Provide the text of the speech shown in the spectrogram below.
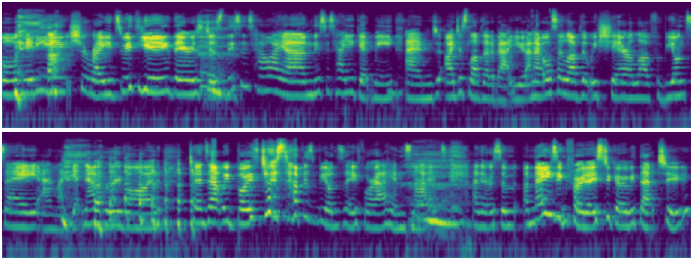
or any charades with you. There is just, this is how I am, this is how you get me. And I just love that about you. And I also love that we share a love for Beyonce and like getting our groove on. Turns out we both dressed up as Beyonce for our hens nights. And there are some amazing photos to go with that too.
